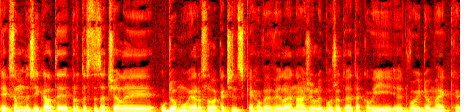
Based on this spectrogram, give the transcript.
Jak jsem říkal, ty protesty začaly u domu Jaroslava Kačinského ve Vile na Žolibořu, to je takový dvojdomek, e,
